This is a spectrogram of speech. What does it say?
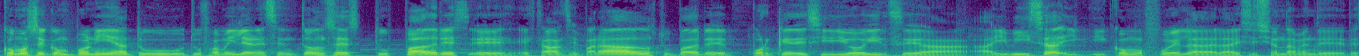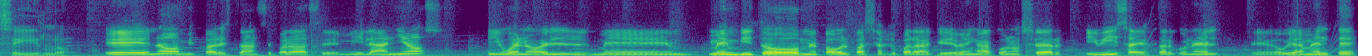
¿Cómo se componía tu, familia en ese entonces? ¿Tus padres eh, estaban separados? ¿Tu padre por qué decidió irse a, Ibiza? ¿Y, cómo fue la, decisión también de, seguirlo? Eh, no, mis padres estaban separados hace mil años. Y bueno, él me, invitó, me pagó el pasaje para que venga a conocer Ibiza y estar con él, eh, obviamente.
